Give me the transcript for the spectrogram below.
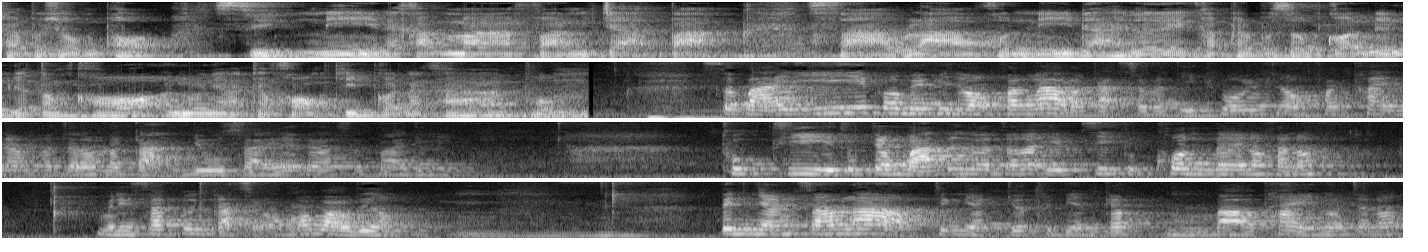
ท่านผู้ชมเพราะสิ่งนี้นะครับมาฟังจากปากสาวลาวคนนี้ได้เลยครับท่านผู้ชมก่อนอื่นก็ต้องขออนุญาตเจ้าของคลิปก่อนนะครับผม สบายดีพ่อแม่พี่น้องฟังลาอากาศสวัสดีพ่อแม่พี่น้องฟังไทยนำมันจะนำอากาศอยู่ใสแล้วก็สบายดี ทุกที่ทุกจังหวัดเลยนะจ๊ะเอฟซีทุกคนเลยเนาะค่ะเนาะมันนี้ซัดปืนกัดสิออกมาเบาเรื่อง เป็นยังสาวล่าจึงอยากจดทะเบียนกับอืมบ่าไทยเนาะจ้ะเนาะ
